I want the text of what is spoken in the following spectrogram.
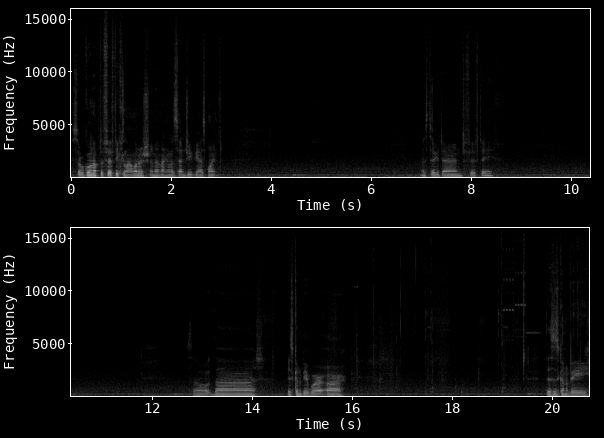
So we're going up to 50 kilometers and then I'm going to send GPS point. Let's take it down to 50. So that is going to be where our this is going to be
